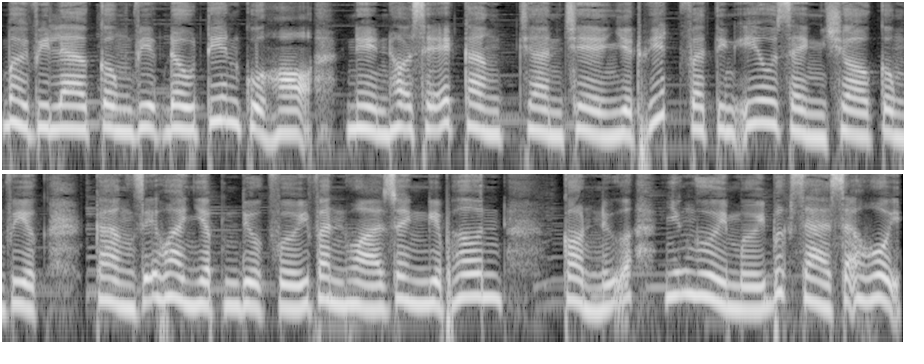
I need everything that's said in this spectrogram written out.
bởi vì là công việc đầu tiên của họ nên họ sẽ càng tràn trề nhiệt huyết và tình yêu dành cho công việc, càng dễ hòa nhập được với văn hóa doanh nghiệp hơn. Còn nữa, những người mới bước ra xã hội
